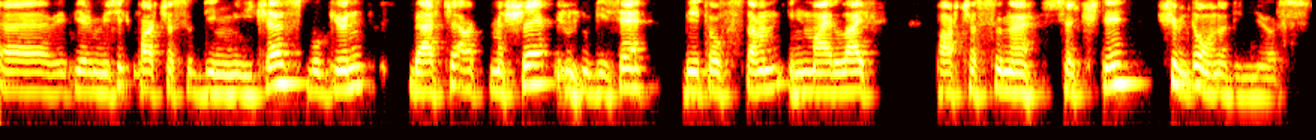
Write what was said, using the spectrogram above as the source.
Ee, bir müzik parçası dinleyeceğiz. Bugün Berke Akmeşe bize Beatles'tan In My Life parçasını seçti. Şimdi onu dinliyoruz.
